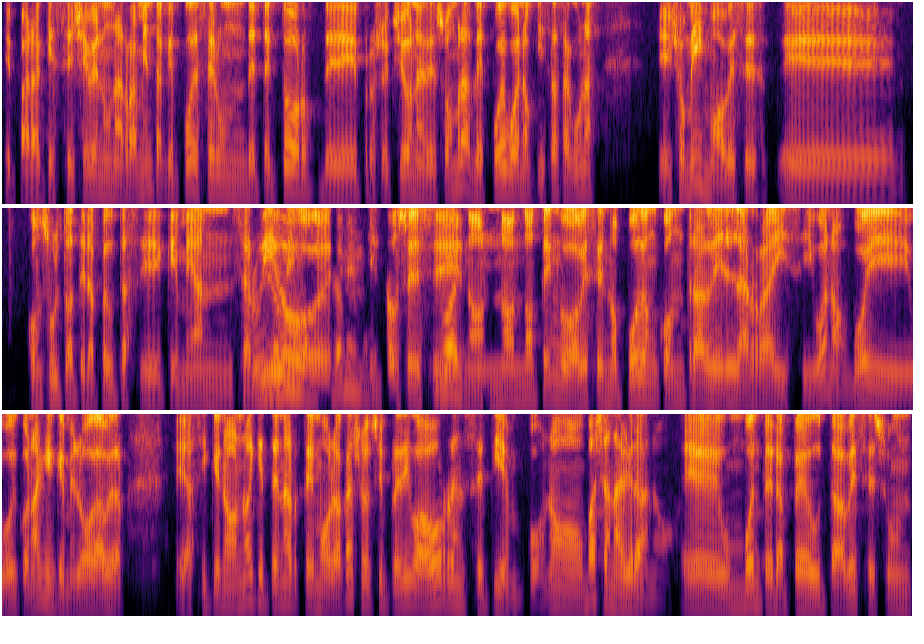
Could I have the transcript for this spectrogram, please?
eh, para que se lleven una herramienta que puede ser un detector de proyecciones de sombras. Después, bueno, quizás algunas, eh, yo mismo a veces consulto a terapeutas eh, que me han servido, eh, entonces eh, no, no, no, tengo, a veces no puedo encontrar de la raíz y bueno, voy, voy con alguien que me lo haga ver. así que no, no hay que tener temor. Acá yo siempre digo, ahórrense tiempo, no vayan al grano. un buen terapeuta, a veces un...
